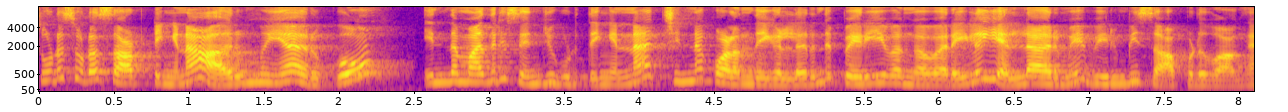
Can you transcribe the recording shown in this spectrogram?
சுட சுட சாப்பிட்டிங்கன்னா அருமையாக இருக்கும். இந்த மாதிரி செஞ்சு கொடுத்தீங்கன்னா சின்ன குழந்தைகள்லேருந்து பெரியவங்க வரையில் எல்லாருமே விரும்பி சாப்பிடுவாங்க.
